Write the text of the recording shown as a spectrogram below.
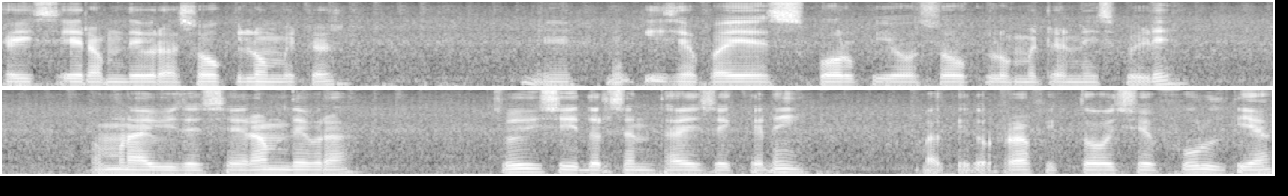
થઈ છે રામદેવરા સો કિલોમીટર. ને મૂકી છે ભાઈએ સ્કોર્પિયો સો કિલોમીટરની સ્પીડે. હમણાં આવી જશે રામદેવરા. જોઈ દર્શન થાય છે કે નહીં? બાકી તો ટ્રાફિક તો છે ફૂલ ત્યાં.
